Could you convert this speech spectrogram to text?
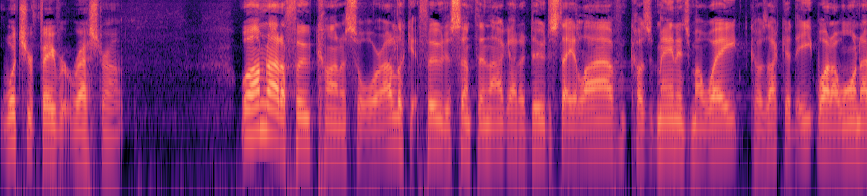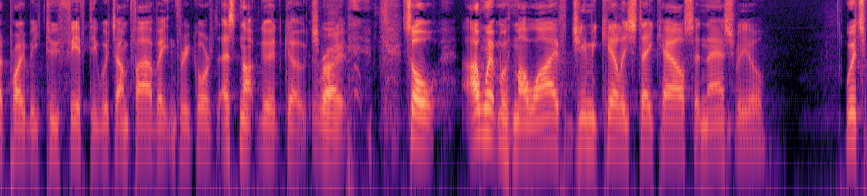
What's your favorite restaurant? Well, I'm not a food connoisseur. I look at food as something I got to do to stay alive because manage my weight. Because I could eat what I want, I'd probably be 250, which I'm five eight and three quarters. That's not good, Coach. Right. so I went with my wife, Jimmy Kelly Steakhouse in Nashville, which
